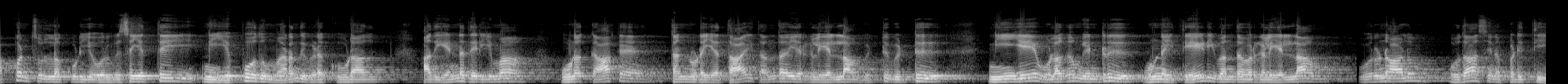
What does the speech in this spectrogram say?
அப்பன் சொல்லக்கூடிய ஒரு விஷயத்தை நீ எப்போதும் மறந்துவிடக்கூடாது அது என்ன தெரியுமா? உனக்காக தன்னுடைய தாய் தந்தையர்களை எல்லாம் விட்டுவிட்டு நீயே உலகம் என்று உன்னை தேடி வந்தவர்களை எல்லாம் ஒரு நாளும் உதாசீனப்படுத்தி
